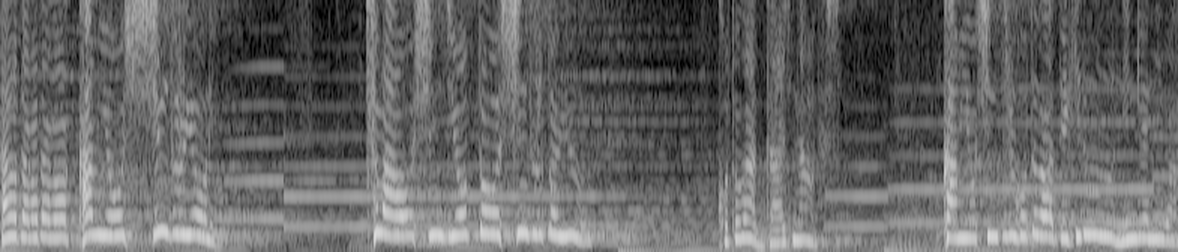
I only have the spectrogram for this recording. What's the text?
あなた方が神を信ずるように妻を信じ夫を信ずるということが大事なのです。神を信ずることができる人間には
